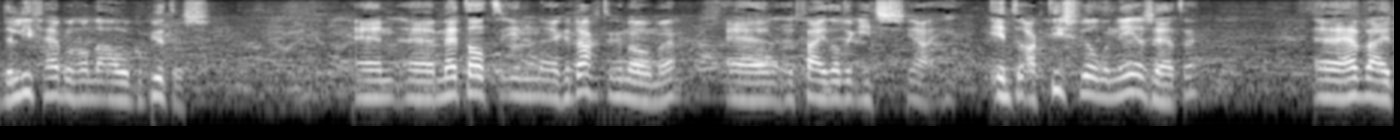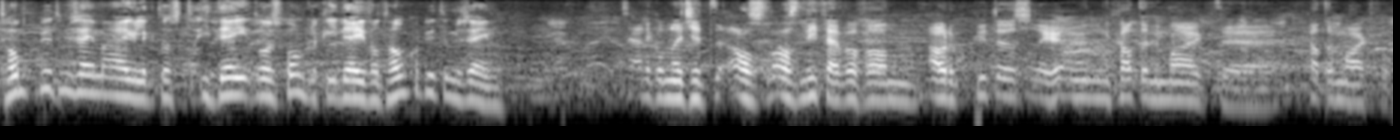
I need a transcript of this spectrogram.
de liefhebber van de oude computers. En uh, met dat in uh, gedachten genomen en het feit dat ik iets ja, interactiefs wilde neerzetten, uh, hebben wij het Homecomputer Museum eigenlijk. Dat is het, idee, het oorspronkelijke idee van het Homecomputer Museum. Het is eigenlijk omdat je het als, als liefhebber van oude computers een gat in de markt, gat in de markt vond.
